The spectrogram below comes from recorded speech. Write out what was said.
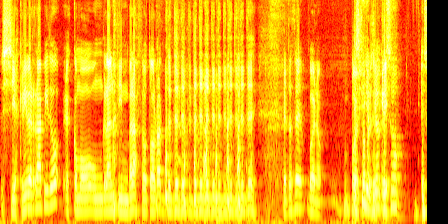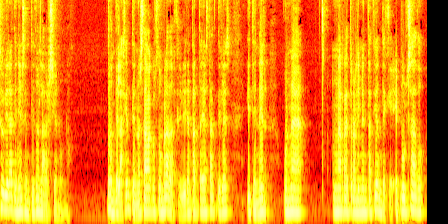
si escribes rápido es como un gran timbrazo todo el rato. Entonces, bueno, pues es que yo creo que eso, eso hubiera tenido sentido en la versión 1, donde la gente no estaba acostumbrada a escribir en pantallas táctiles y tener una, una retroalimentación de que he pulsado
